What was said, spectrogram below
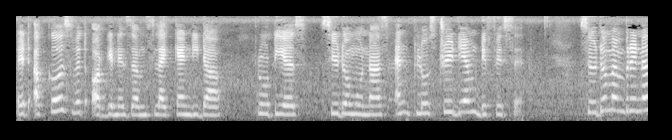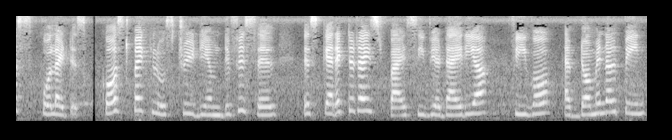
It occurs with organisms like Candida, Proteus, Pseudomonas and Clostridium difficile. Pseudomembranous colitis caused by Clostridium difficile is characterized by severe diarrhea, fever, abdominal pain,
